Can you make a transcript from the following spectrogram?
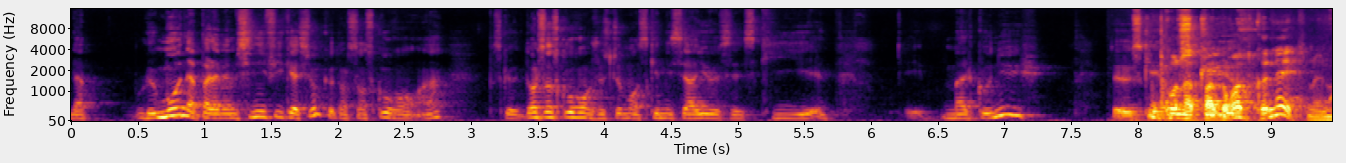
le mot n'a pas la même signification que dans le sens courant. Hein. Parce que dans le sens courant, justement, ce qui est mystérieux, c'est ce qui est mal connu. Euh, ce qu'on n'a pas le droit de connaître, même.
